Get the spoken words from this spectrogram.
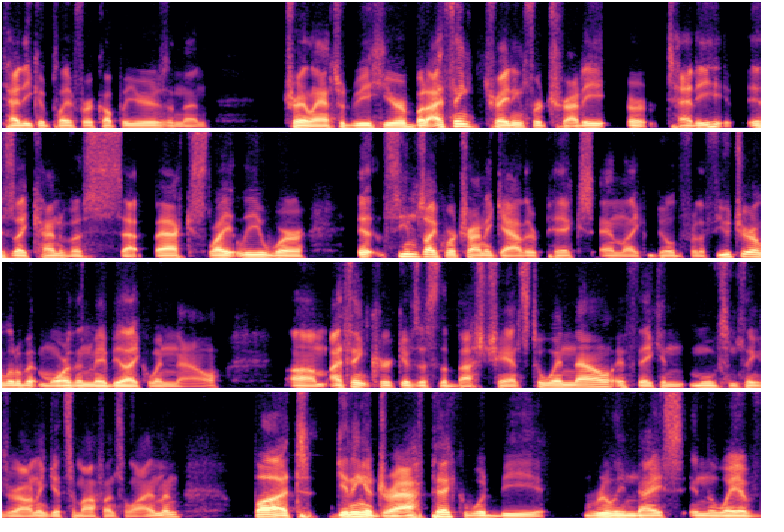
Teddy could play for a couple years and then Trey Lance would be here. But I think trading for Teddy or Teddy is like kind of a setback slightly where it seems like we're trying to gather picks and like build for the future a little bit more than maybe like win now. Um, I think Kirk gives us the best chance to win now if they can move some things around and get some offensive linemen. But getting a draft pick would be really nice in the way of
